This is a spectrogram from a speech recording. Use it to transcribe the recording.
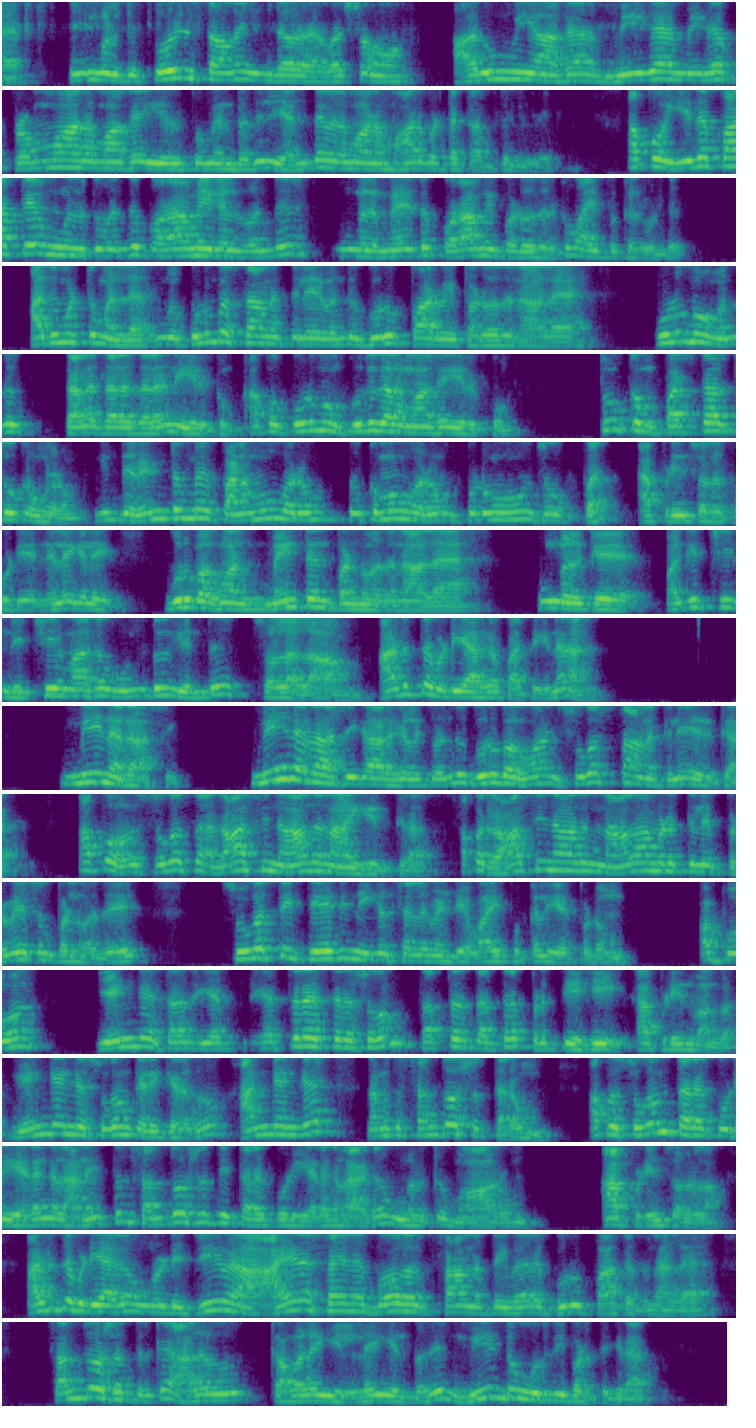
உங்களுக்கு தொழில் ஸ்தானம் இந்த வருஷம் அருமையாக மிக மிக பிரமாதமாக இருக்கும் என்பதில் எந்த விதமான மாறுபட்ட கருத்தும் இல்லை. அப்போ இதை பார்த்தே உங்களுக்கு வந்து பொறாமைகள் வந்து உங்களை மேல்டு பொறாமைப்படுவதற்கு வாய்ப்புகள் உண்டு. அது மட்டுமல்ல உங்க குடும்பஸ்தானத்திலே வந்து குரு பார்வைப்படுவதனால குடும்பம் வந்து தல தல தலன்னு இருக்கும். அப்போ குடும்பம் குதூகலமாக இருக்கும். தூக்கம் படுத்தால் தூக்கம் வரும். இந்த ரெண்டுமே பணமும் வரும் தூக்கமும் வரும் குடும்பமும் சூப்பர் அப்படின்னு சொல்லக்கூடிய நிலைகளை குரு பகவான் மெயின்டைன் பண்ணுவதனால உங்களுக்கு மகிழ்ச்சி நிச்சயமாக உண்டு என்று சொல்லலாம். அடுத்தபடியாக பார்த்தீங்கன்னா மீன ராசி மீன ராசிக்காரர்களுக்கு வந்து குரு பகவான் சுகஸ்தானத்திலே இருக்கார். அப்போ சுகஸ்த ராசிநாதன் ஆகி இருக்கிறார் அப்ப ராசிநாதன் நாலாம் இடத்திலே பிரவேசம் பண்ணுவது சுகத்தை தேடி நீங்கள் செல்ல வேண்டிய வாய்ப்புகள் ஏற்படும். அப்போ எங்க த எத்தனை எத்தனை சுகம்? தத்திர தத்திர பிரத்யேகி அப்படின்வாங்க. எங்கெங்க சுகம் கிடைக்கிறதோ அங்கங்க நமக்கு சந்தோஷம் தரும். அப்ப சுகம் தரக்கூடிய இடங்கள் அனைத்தும் சந்தோஷத்தை தரக்கூடிய இடங்களாக உங்களுக்கு மாறும் அப்படின்னு சொல்லலாம். அடுத்தபடியாக உங்களுடைய ஜீவ அயன சயன போக சாணத்தை வேற குரு பார்க்கறதுனால சந்தோஷத்திற்கு அளவு கவலை இல்லை என்பதை மீண்டும் உறுதிப்படுத்துகிறார்.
